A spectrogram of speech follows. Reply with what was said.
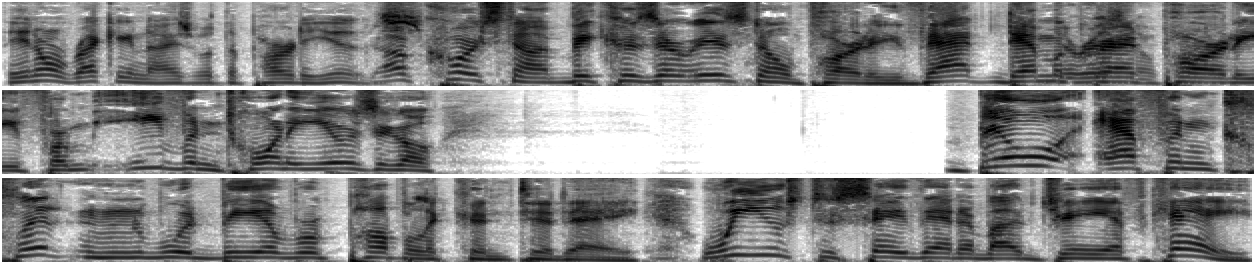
They don't recognize what the party is. Of course not, because there is no party. That Democrat no party from even 20 years ago, Bill F. and Clinton would be a Republican today. We used to say that about JFK.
